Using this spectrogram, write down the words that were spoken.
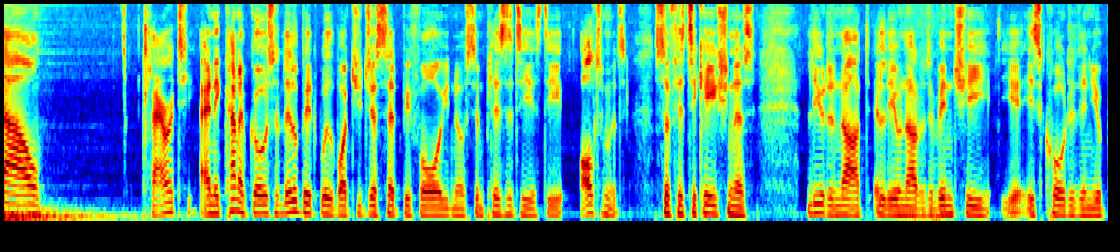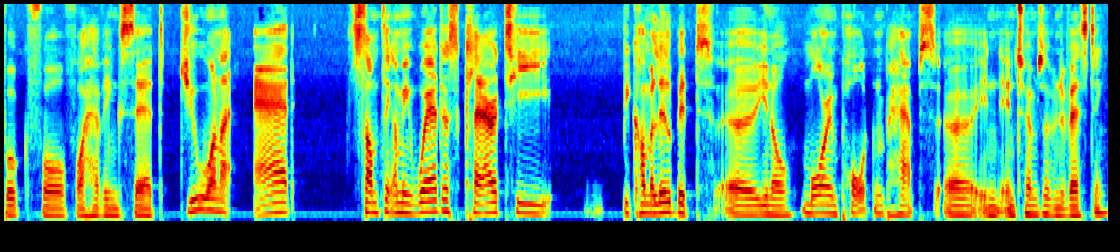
Now, clarity. And it kind of goes a little bit with what you just said before. You know, simplicity is the ultimate sophistication, as Leonardo, Leonardo da Vinci is quoted in your book for, for having said. Do you want to add something? I mean, where does clarity become a little bit, uh, you know, more important perhaps uh, in, in terms of investing?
